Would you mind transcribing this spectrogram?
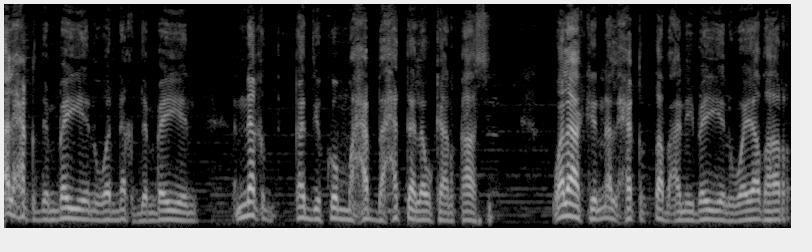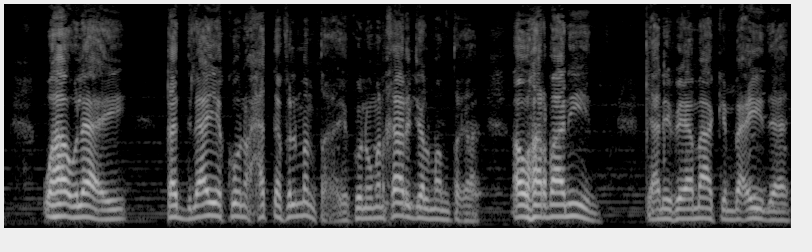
الحقد مبين والنقد مبين. النقد قد يكون محبة حتى لو كان قاسي. ولكن الحقد طبعا يبين ويظهر. وهؤلاء قد لا يكونوا حتى في المنطقة يكونوا من خارج المنطقة أو هربانين يعني في أماكن بعيدة.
